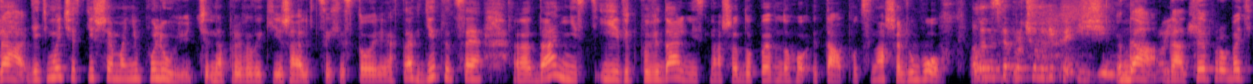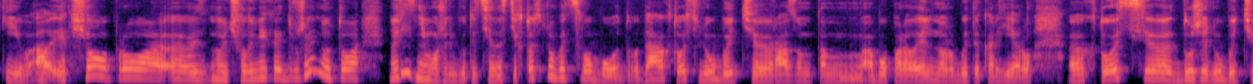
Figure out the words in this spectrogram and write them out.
Да, дітьми частіше маніпулюють на превеликий жаль в цих історіях. Так? Діти це даність і відповідальність наша до певного етапу. Це наша любов. Але не це про чоловіка і жінку. Да, це про да, це про батьків. А якщо про ну, чоловіка і дружину, то ну, різні можуть бути цінності. Хтось любить свободу, да, хтось любить е, разом там або паралельно робити кар'єру. Е, Хтось е, дуже любить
